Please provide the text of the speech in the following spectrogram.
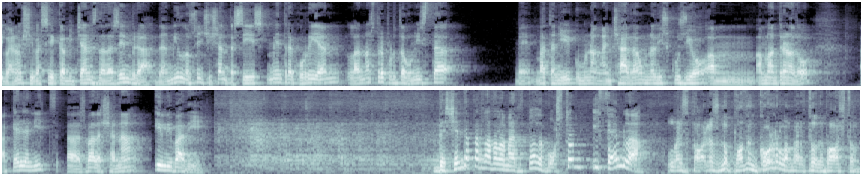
i bueno, així va ser que a mitjans de desembre de 1966, mentre corrien, la nostra protagonista bé, va tenir com una enganxada, una discussió amb, amb l'entrenador. Aquella nit es va deixar anar i li va dir Deixem de parlar de la marató de Boston i fem-la! Les dones no poden córrer la Marató de Boston.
